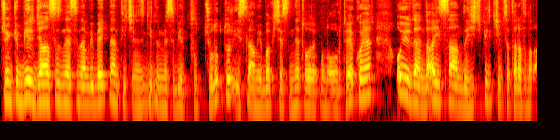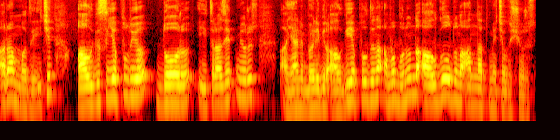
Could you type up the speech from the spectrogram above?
Çünkü bir cansız nesneden bir beklenti içiniz girilmesi bir putçuluktur. İslami bakış açısı net olarak bunu ortaya koyar. O yüzden de ayı sandığı hiçbir kimse tarafından aranmadığı için algısı yapılıyor. Doğru, itiraz etmiyoruz. Yani böyle bir algı yapıldığını ama bunun da algı olduğunu anlatmaya çalışıyoruz.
